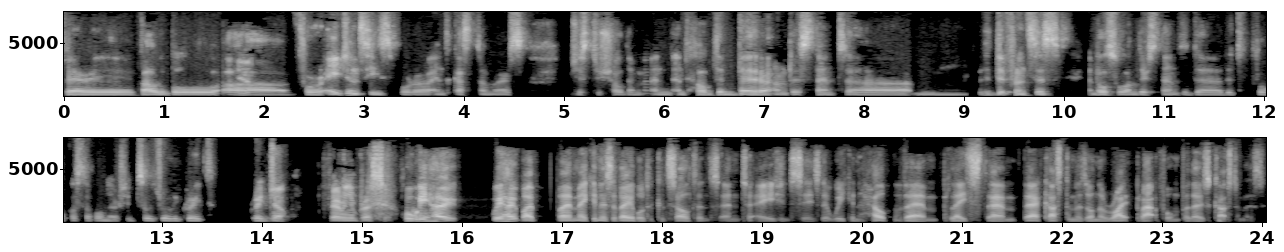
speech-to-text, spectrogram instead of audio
very valuable uh, yeah. for agencies for uh, end customers just to show them and, and help them better understand uh, mm, the differences and also understand the, the total cost of ownership. So it's really great, great job. Yeah, very impressive. Well, we hope we hope by, by making this available to consultants and to agencies that we can help them place them their customers on the right platform for those customers.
